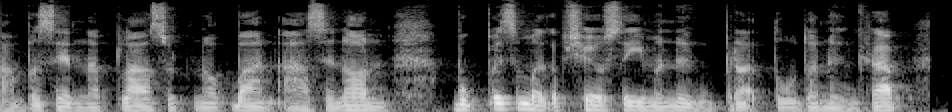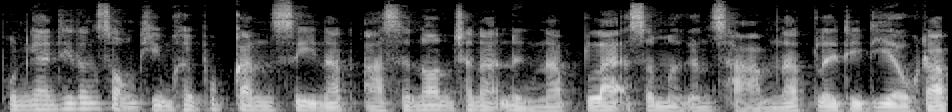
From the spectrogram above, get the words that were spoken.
33%นัดล่าสุดนอกบ้านอาร์เซนอลบุกไปเสมอกับเชลซีมา 1 ประตูต่อ1ครับ ผลงานที่ทั้ง 2 ทีมเคยพบกัน 4 นัดอาร์เซนอลชนะ 1 นัด และเสมอกัน 3 นัดเลยทีเดียวครับ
